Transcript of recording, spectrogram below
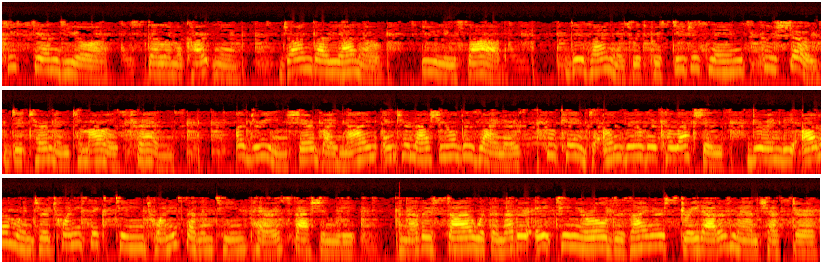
Christian Dior, Stella McCartney, John Galliano, Elie Saab. Designers with prestigious names whose shows determine tomorrow's trends. A dream shared by nine international designers who came to unveil their collections during the Autumn-Winter 2016-2017 Paris Fashion Week. Another style with another 18-year-old designer straight out of Manchester.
